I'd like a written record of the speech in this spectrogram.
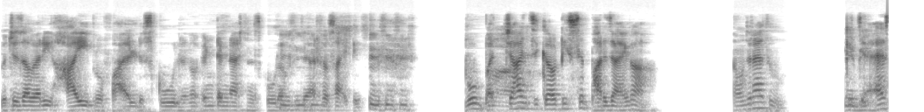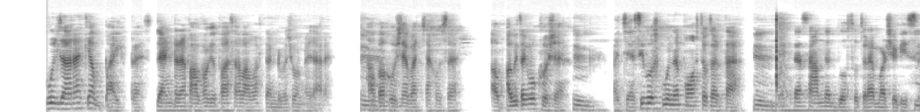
which is a very high profiled school, you know, international school of mm-hmm. their society. वो बच्चा हाँ। इनसिक्योरिटी से भर जाएगा समझ रहा है तू कि. जैसे स्कूल जा रहा है कि अब बाइक पे स्प्लेंडर है पापा के पास है पापा स्प्लेंडर पे छोड़ने जा रहे हैं पापा खुश है बच्चा खुश है अब अभी तक वो खुश है। Hmm. और जैसे ही वो स्कूल में पहुँचते उतरता है Hmm. देखता है सामने दोस्त उतरा है मर्सिडीज से.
